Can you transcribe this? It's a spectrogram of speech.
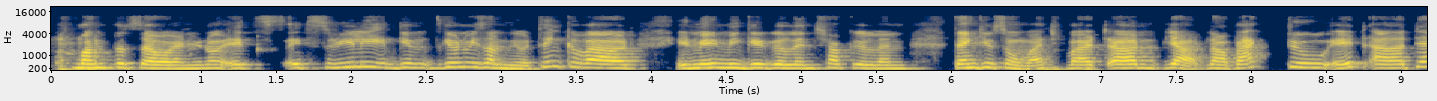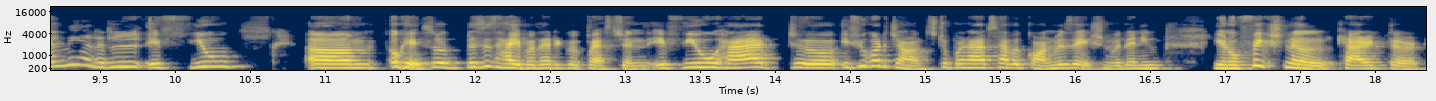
month or so. And you know, it's it's really it give, it's given me something to think about. It made me giggle and chuckle, and thank you so much. But um, yeah, now back to it. Uh, tell me a little if you um okay, so this is hypothetical question. If you had to, if you got a chance to perhaps have a conversation with any you know fictional character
